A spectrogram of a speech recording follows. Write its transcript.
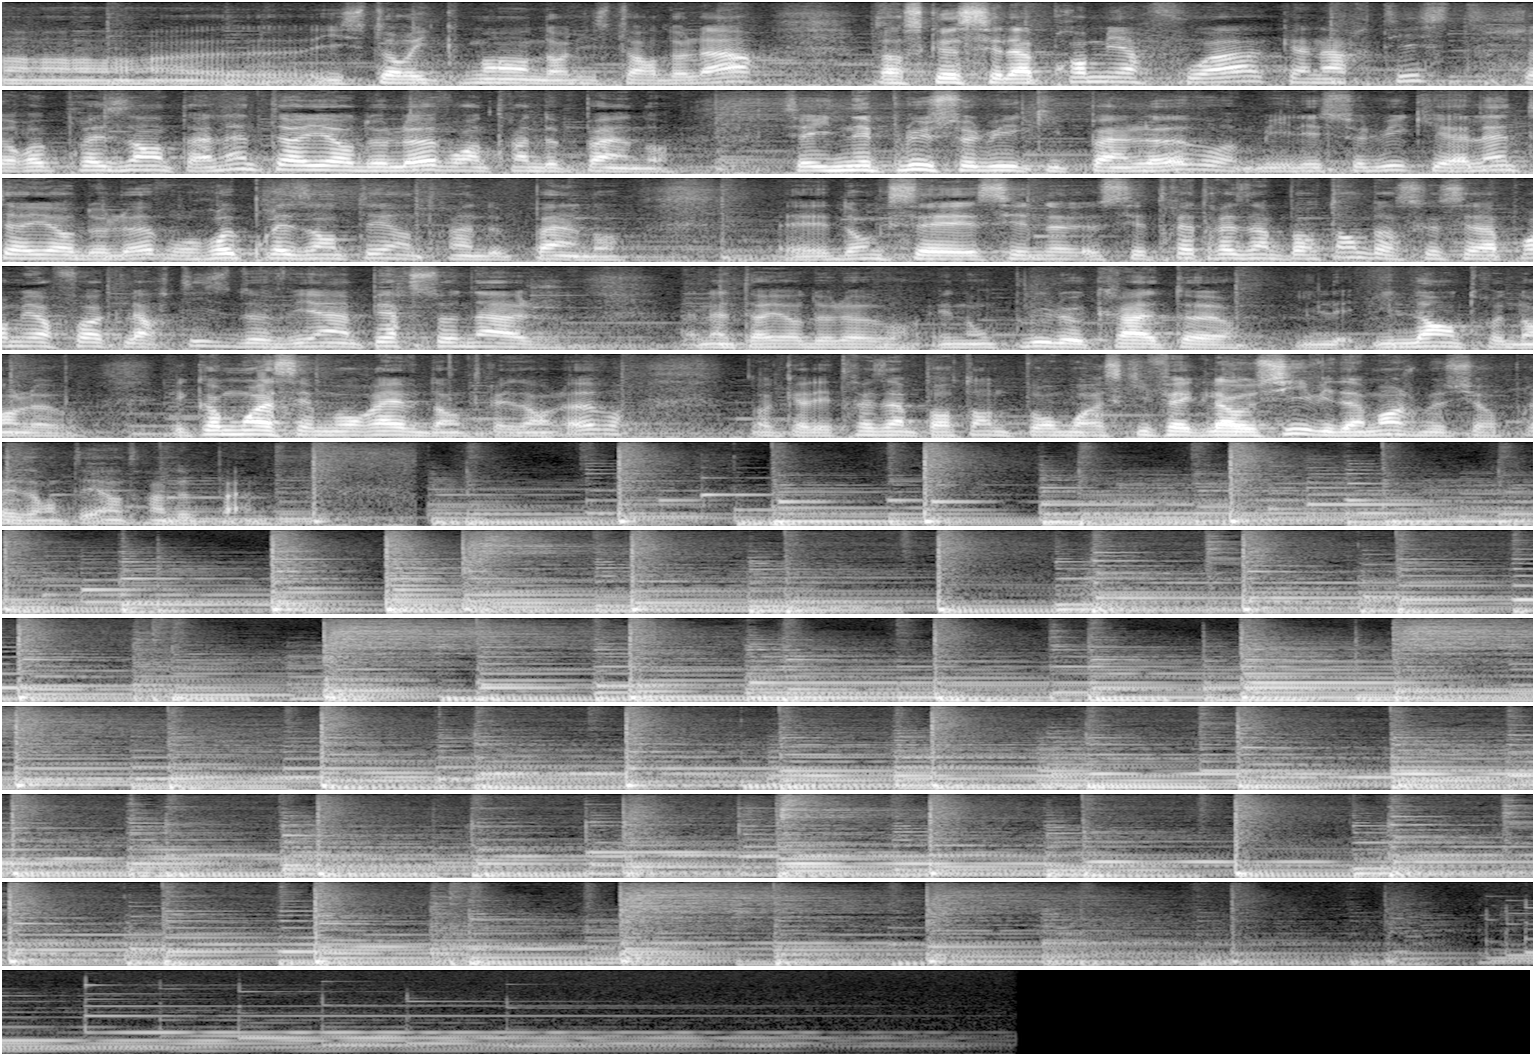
historiquement dans l'histoire de l'art, parce que c'est la première fois qu'un artiste se représente à l'intérieur de l'œuvre en train de peindre. Il n'est plus celui qui peint l'œuvre, mais il est celui qui est à l'intérieur de l'œuvre représenté en train de peindre. Et donc c'est très très important parce que c'est la première fois que l'artiste devient un personnage à l'intérieur de l'œuvre et non plus le créateur. Il, il entre dans l'œuvre. Et comme moi c'est mon rêve d'entrer dans l'œuvre, donc elle est très importante pour moi. Ce qui fait que là aussi évidemment je me suis représenté en train de peindre.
